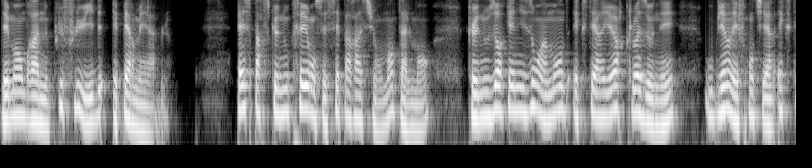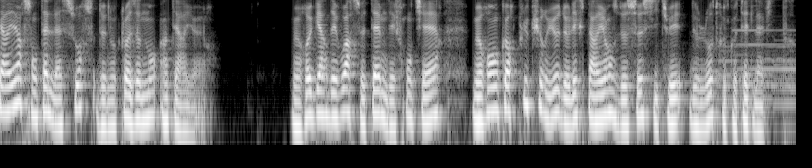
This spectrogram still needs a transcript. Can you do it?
des membranes plus fluides et perméables. Est-ce parce que nous créons ces séparations mentalement que nous organisons un monde extérieur cloisonné, ou bien les frontières extérieures sont-elles la source de nos cloisonnements intérieurs? Me regarder voir ce thème des frontières me rend encore plus curieux de l'expérience de ceux situés de l'autre côté de la vitre.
